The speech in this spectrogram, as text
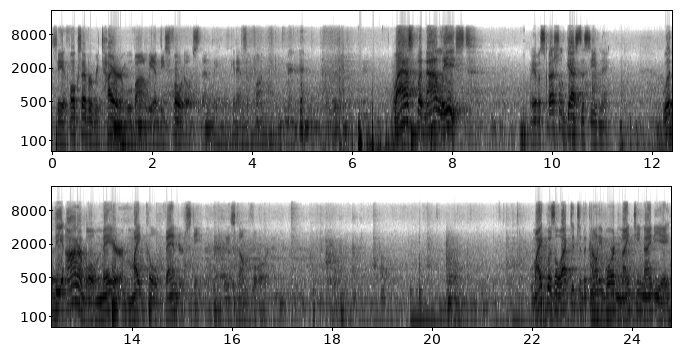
See, if folks ever retire and move on, we have these photos, then we can have some fun. Last but not least, we have a special guest this evening. Would the Honorable Mayor Michael Vandersteen please come forward? Mike was elected to the county board in 1998,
